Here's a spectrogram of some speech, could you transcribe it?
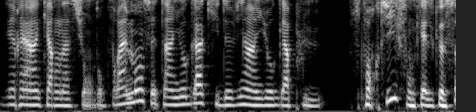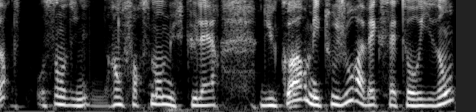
des réincarnations. Donc vraiment, c'est un yoga qui devient un yoga plus sportif en quelque sorte, au sens du renforcement musculaire du corps, mais toujours avec cet horizon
